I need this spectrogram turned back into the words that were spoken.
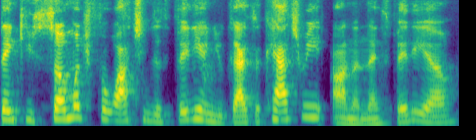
Thank you so much for watching this video, and you guys will catch me on the next video.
